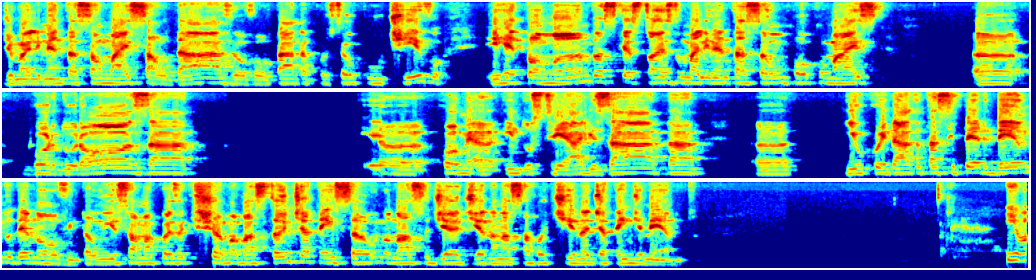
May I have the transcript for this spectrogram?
de uma alimentação mais saudável, voltada para o seu cultivo, e retomando as questões de uma alimentação um pouco mais uh, gordurosa, industrializada, e o cuidado está se perdendo de novo. Então, isso é uma coisa que chama bastante atenção no nosso dia a dia, na nossa rotina de atendimento. Eu,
